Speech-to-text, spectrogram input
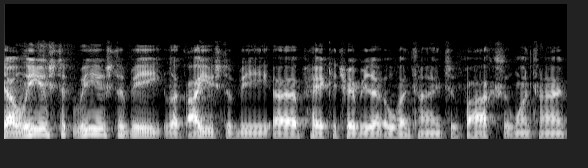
know, we used to we used to be look. I used to be a paid contributor at one time to Fox at one time.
